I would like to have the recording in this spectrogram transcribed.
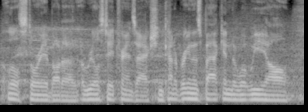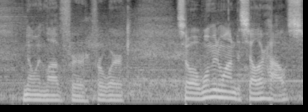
a little story about a, a real estate transaction, kind of bringing this back into what we all know and love for, for work. So a woman wanted to sell her house.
